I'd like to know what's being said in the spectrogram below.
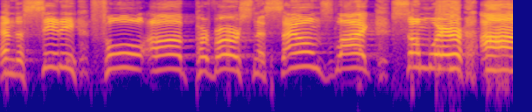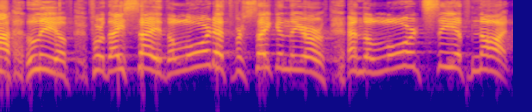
and the city full of perverseness. Sounds like somewhere I live. For they say, The Lord hath forsaken the earth, and the Lord seeth not,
